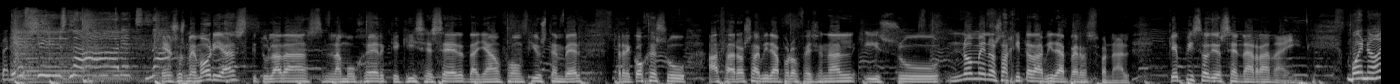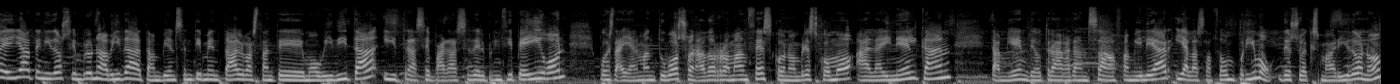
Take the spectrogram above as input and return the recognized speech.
But if she's not, it's not. En sus memorias, tituladas La mujer que quise ser, Diane von Fürstenberg recoge su azarosa vida profesional y su no menos agitada vida personal. ¿Qué episodios se narran ahí? Bueno, ella ha tenido siempre una vida también sentimental bastante movidita y tras separarse del príncipe Egon, pues Diane mantuvo sonados romances con hombres como Alain Elkan, también de otra gran familiar y a la sazón primo de su exmarido, ¿no?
